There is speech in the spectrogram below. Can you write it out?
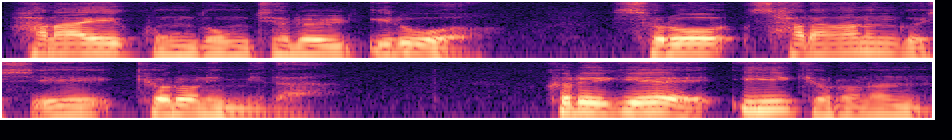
하나의 공동체를 이루어 서로 사랑하는 것이 결혼입니다. 그러기에 이 결혼은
